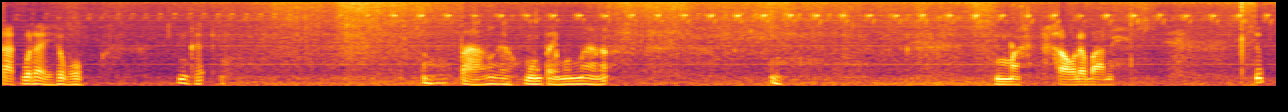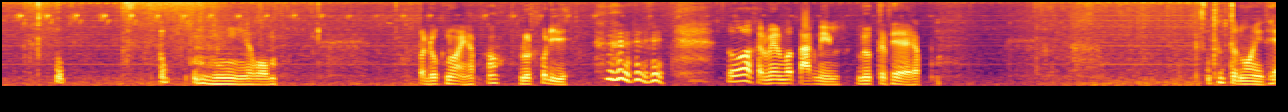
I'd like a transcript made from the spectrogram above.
ตัดบ่ได้ครับผมมันก็ป่ามันก็มุนไปมุนมาเนาะมาเข้าแล้วบานนี่อึ๊บอุ๊บอุ๊บนี่ครับผมปลาดุกหน่อยครับเอ้าหลุดพอดีโอ้ขันแม่นว่าตักนี่หลุดแท้ๆครับทุกตัวหน่อยแท้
